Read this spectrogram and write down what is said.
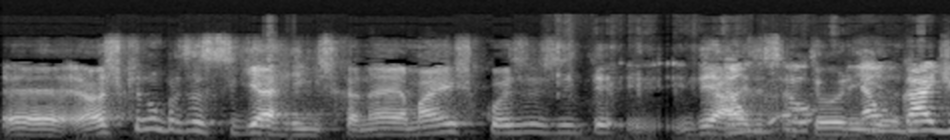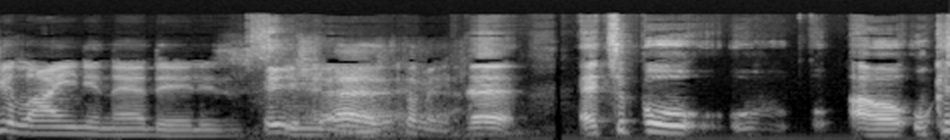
é, eu acho que não precisa seguir a risca, né? É mais coisas ide ideais, é um, assim, teoria. É um né? guideline, né, deles. Isso, é, exatamente. É, é tipo, o, o que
